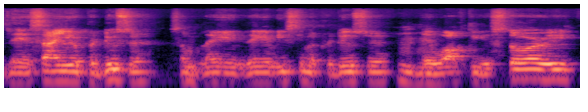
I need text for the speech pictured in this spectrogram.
They assign you a producer. Some they they give each team a producer. Mhm. They walk through your story.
